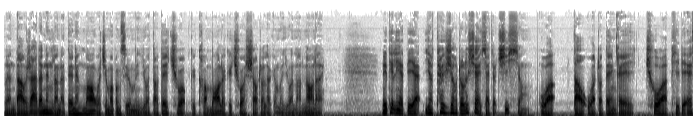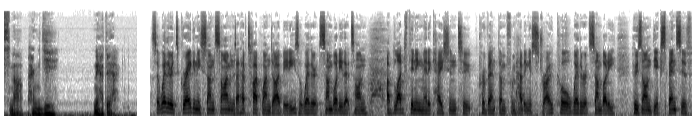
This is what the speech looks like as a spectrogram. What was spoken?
Lần đau ra đã nâng lần là tên nâng mò và chỉ mua bằng sự mình vừa tao tê chua. Cứ khó mò là cái chua, sau đó là cái mà vừa nó nọ này chua PBS So, whether it's Greg and his son Simon that have type 1 diabetes, or whether it's somebody that's on a blood thinning medication to prevent them from having a stroke, or whether it's somebody who's on the expensive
